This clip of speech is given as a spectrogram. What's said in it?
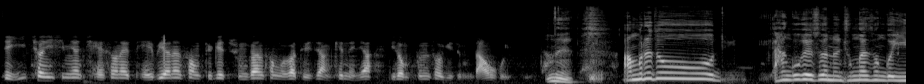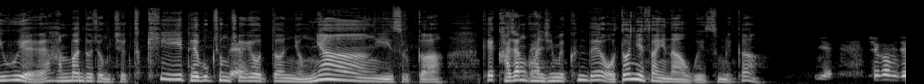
이제 2020년 재선에 대비하는 성격의 중간 선거가 되지 않겠느냐 이런 분석이 좀 나오고 있습니다. 네. 아무래도 한국에서는 중간 선거 이후에 한반도 정책, 특히 대북 정책에 네. 어떤 영향이 있을까? 그게 가장 네. 관심이 큰데 어떤 예상이 나오고 있습니까? 지금 이제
